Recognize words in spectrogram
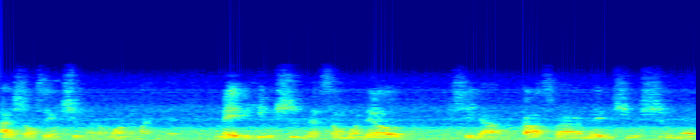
I just don't see him shooting at a woman like that. Maybe he was shooting at someone else. She got in the crossfire. Maybe she was shooting at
